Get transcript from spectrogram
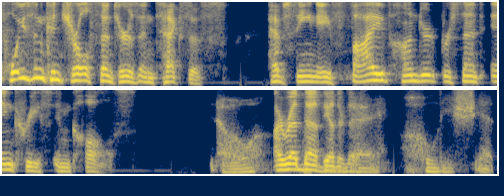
Poison control centers in Texas have seen a 500% increase in calls. No. I read that the other fucking day. Holy shit.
